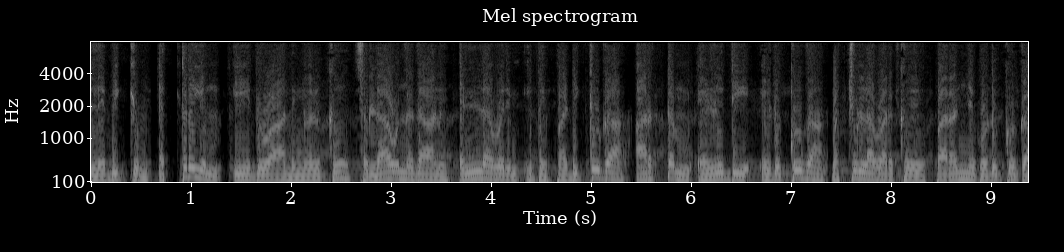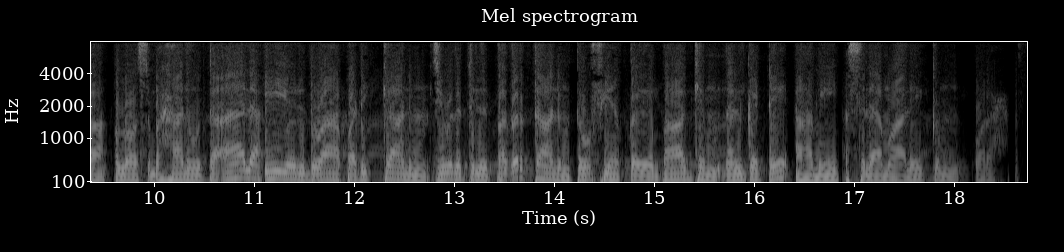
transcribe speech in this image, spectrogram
ലഭിക്കും. എത്രയും ഈ ദുആ നിങ്ങൾക്ക് ചൊല്ലാവുന്നതാണ്. എല്ലാവരും ഇത് പഠിക്കുക അർത്ഥം എഴുതി എടുക്കുക മറ്റുള്ളവർക്ക് പറഞ്ഞു കൊടുക്കുക. അള്ളാഹു സുബാനു താല ഈ ഒരു ദുആ പഠിക്കാനും ജീവിതത്തിൽ പകർത്താനും തോഫിയക്ക് ഭാഗ്യം നൽകട്ടെ. ആമീൻ. അസ്സലാമലൈക്കും വറഹ്മത്തുള്ളാഹി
